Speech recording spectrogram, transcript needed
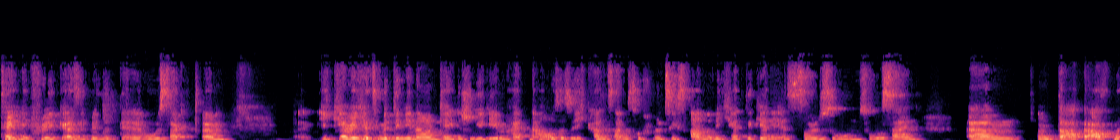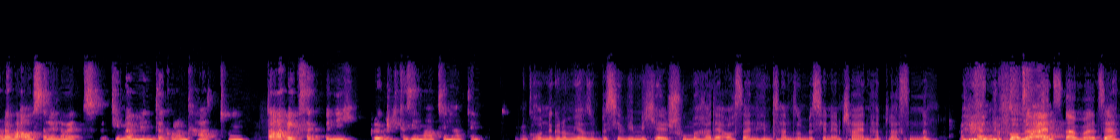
Technikfreak, also ich bin der, wo sagt, ähm, ich kenne mich jetzt mit den genauen technischen Gegebenheiten aus. Also ich kann sagen, so fühlt es sich an und ich hätte gerne, es soll so und so sein. Ähm, und da braucht man aber auch seine Leute, die man im Hintergrund hat. Und da, wie gesagt, bin ich glücklich, dass ich Martin hatte. Im Grunde genommen ja so ein bisschen wie Michael Schumacher, der auch seinen Hintern so ein bisschen entscheiden hat lassen, ne? In der Formel Total. 1 damals, ja.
